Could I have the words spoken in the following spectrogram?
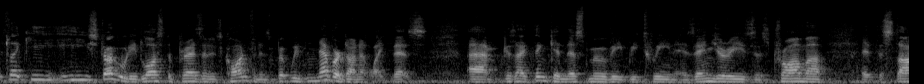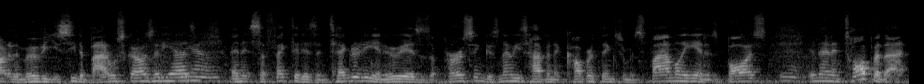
It's like he, he struggled. He'd lost the president's confidence, but we've never done it like this. Because um, I think in this movie, between his injuries, his trauma, at the start of the movie, you see the battle scars that he has, Yeah. and it's affected his integrity and who he is as a person. Because now he's having to cover things from his family and his boss, Yeah. and then on top of that,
